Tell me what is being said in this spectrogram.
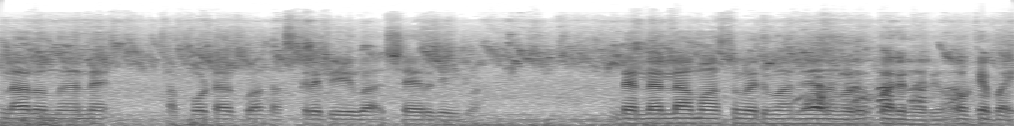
എല്ലാവരും ഒന്ന് തന്നെ സപ്പോർട്ടാക്കുക സബ്സ്ക്രൈബ് ചെയ്യുക ഷെയർ ചെയ്യുക. എന്റെ എല്ലാ എല്ലാ മാസവും വരുമാനം ഞാൻ നിങ്ങളോട് പറയുന്നതായിരിക്കും. ഓക്കെ ബൈ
